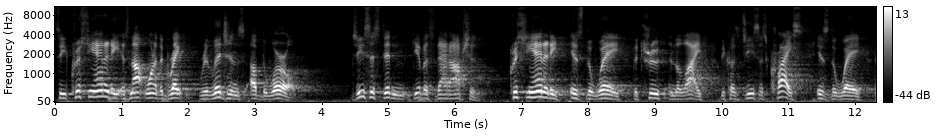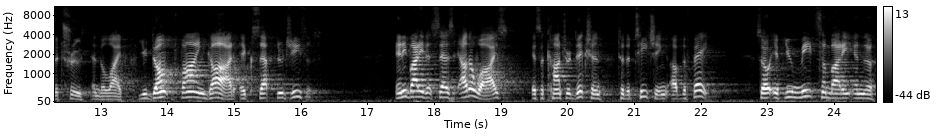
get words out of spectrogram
See, Christianity is not one of the great religions of the world. Jesus didn't give us that option. Christianity is the way, the truth, and the life because Jesus Christ is the way, the truth, and the life. You don't find God except through Jesus. Anybody that says otherwise, it's a contradiction to the teaching of the faith. So if you meet somebody in the,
